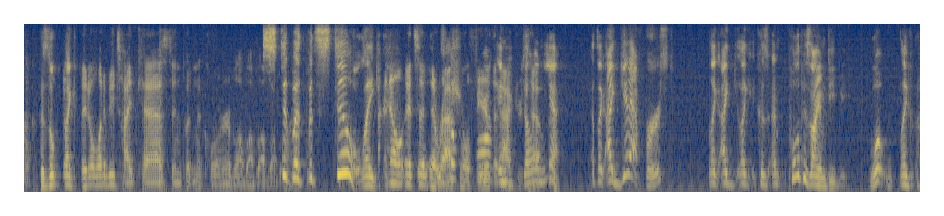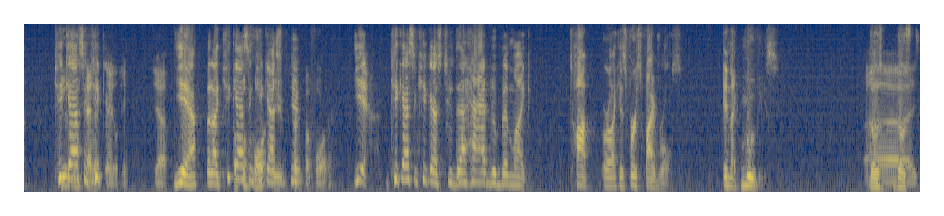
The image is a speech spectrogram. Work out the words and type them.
because like They don't want to be typecast and put in a corner, blah blah blah blah. sti- blah. but but still like I know it's an irrational fear that actors have. Yeah, that's like I get at first, like I like because I pull up his IMDb. What like kick ass and kick lately. Yeah. yeah, but like kick But ass and kick ass two. before. Yeah, kick ass and kick ass two. That had to have been like top or like his first five roles in like movies. Those- those-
